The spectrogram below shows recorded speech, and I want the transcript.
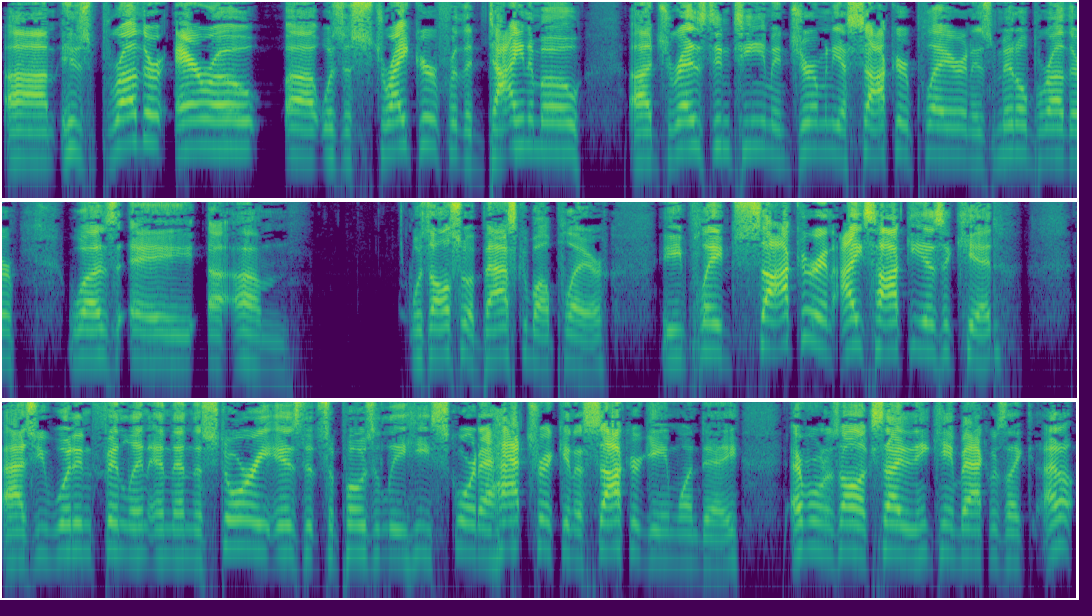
Um, his brother Eero uh, was a striker for the Dynamo uh, Dresden team in Germany, a soccer player, and his middle brother was a uh, um, was also a basketball player. He played soccer and ice hockey as a kid as you would in Finland. And then the story is that supposedly he scored a hat trick in a soccer game one day. Everyone was all excited. And he came back was like, I don't,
